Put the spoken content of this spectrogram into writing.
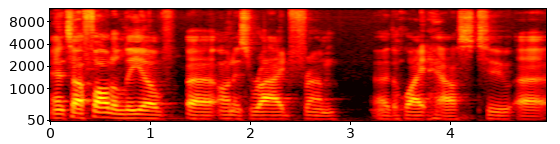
and so I followed Leo uh, on his ride from uh, the White House to uh,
